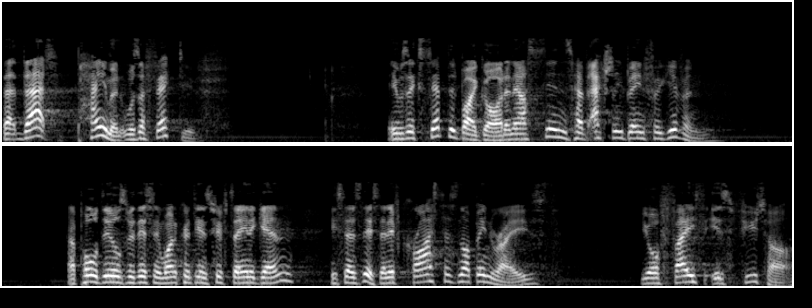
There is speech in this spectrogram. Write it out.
that that payment was effective. It was accepted by God, and our sins have actually been forgiven. Now, Paul deals with this in 1 Corinthians 15 again. He says this, and if Christ has not been raised, your faith is futile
